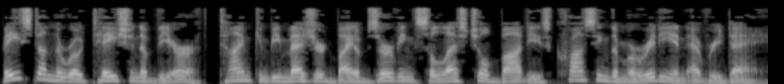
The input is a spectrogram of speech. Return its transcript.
Based on the rotation of the Earth, time can be measured by observing celestial bodies crossing the meridian every day.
